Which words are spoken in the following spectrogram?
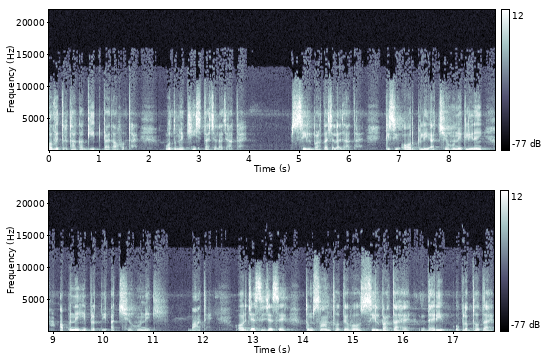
पवित्रता का गीत पैदा होता है। वो तुम्हें खींचता चला जाता है। सील बढ़ता चला जाता है। किसी और के लिए अच्छे होने के लिए नहीं, अपने ही प्रति अच्छे होने की बात है। और जैसे जैसे तुम शांत होते हो, सील बढ़ता है, धैर्य उपलब्ध होता है,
